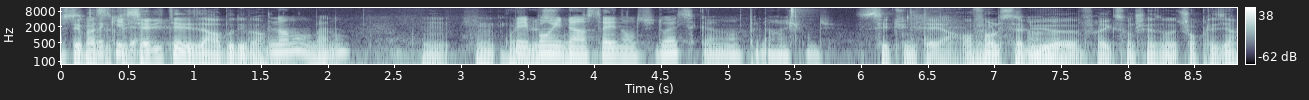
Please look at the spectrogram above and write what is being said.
C'était c'est pas sa spécialité, les arabes au départ. Non, non, bah non. Hum, moi, Mais bon, il est installé dans le sud-ouest, c'est quand même un peu la région du. C'est une terre. Enfin, on le salue, Ah. euh, Frédéric Sanchez. On a toujours plaisir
